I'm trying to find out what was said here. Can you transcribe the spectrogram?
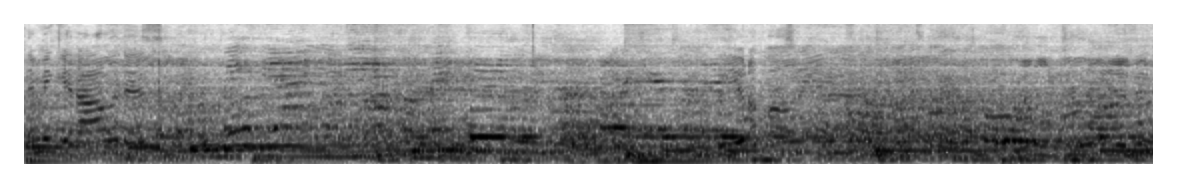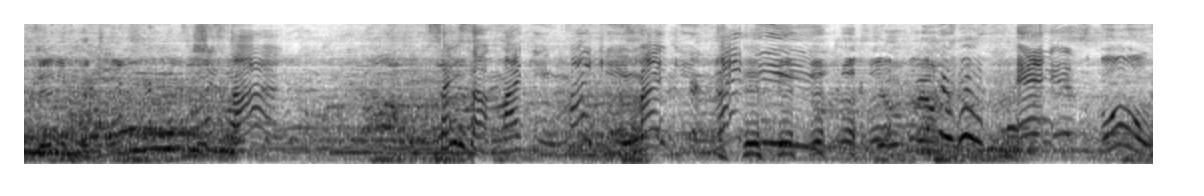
let me get all of this. Beautiful. Mikey, Mikey, and his boo.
